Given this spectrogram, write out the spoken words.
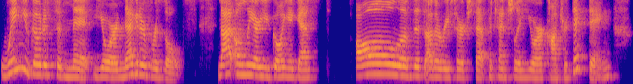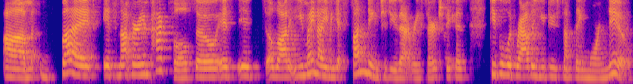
when you go to submit your negative results, not only are you going against all of this other research that potentially you're contradicting um, but it's not very impactful. So it, it's a lot of you might not even get funding to do that research because people would rather you do something more new.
